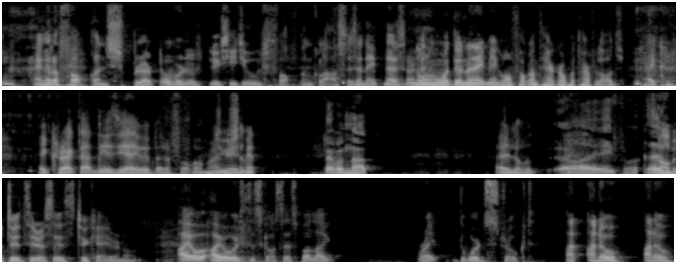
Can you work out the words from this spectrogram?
I'm gonna fucking splurt over Lu- Lucy Joe's fucking glasses and eating this. No one would do tonight. Me gonna fucking tear up with Turf Lodge. I, cr- I cracked that lazy eye with a bit of fucking Fucking juice in it. Better than that. I love it. I fucking. no, but dude, seriously, it's 2K or not. I, al- I always discuss this, but like, right, the word stroked. I, I know, I know.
